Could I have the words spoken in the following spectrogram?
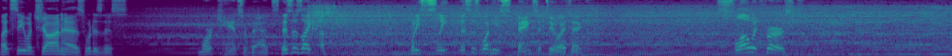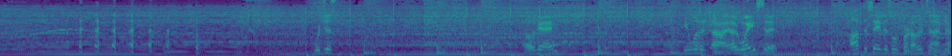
Let's see what Sean has. What is this? More cancer bats. This is like a, what he sleep. This is what he spanks it to, I think. Slow at first. We're just okay. You wanted? Uh, I wasted it. I'll have to save this one for another time now.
